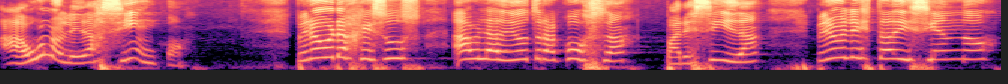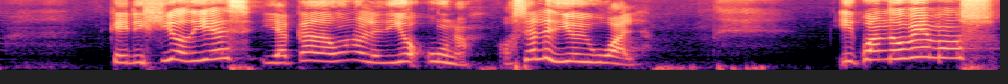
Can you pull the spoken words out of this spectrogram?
a uno le da cinco. Pero ahora Jesús habla de otra cosa parecida, pero él está diciendo que eligió diez y a cada uno le dio uno, o sea, le dio igual. Y cuando vemos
